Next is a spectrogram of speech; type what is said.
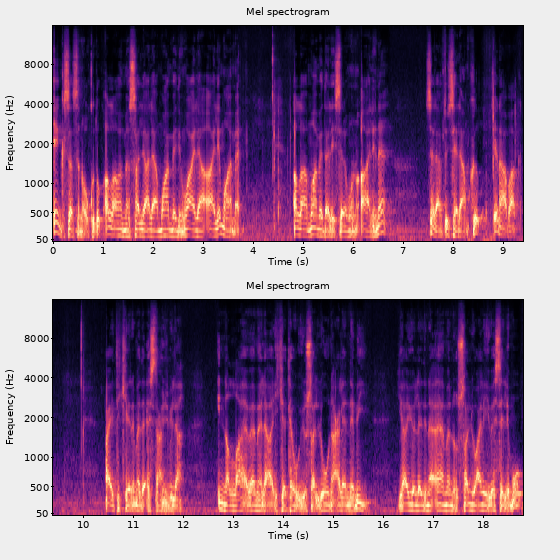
en kısasını okuduk. Allahümme salli ala Muhammedin ve ala ali Muhammed. Allah Muhammed Aleyhisselam'ın aline salatü selam kıl. Cenab-ı Hak ayeti kerimede estağfirullah. İnna Allah ve melaiketehu yusallun alen nebi. Ya eyyühellezine amenu sallu aleyhi ve sellimu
